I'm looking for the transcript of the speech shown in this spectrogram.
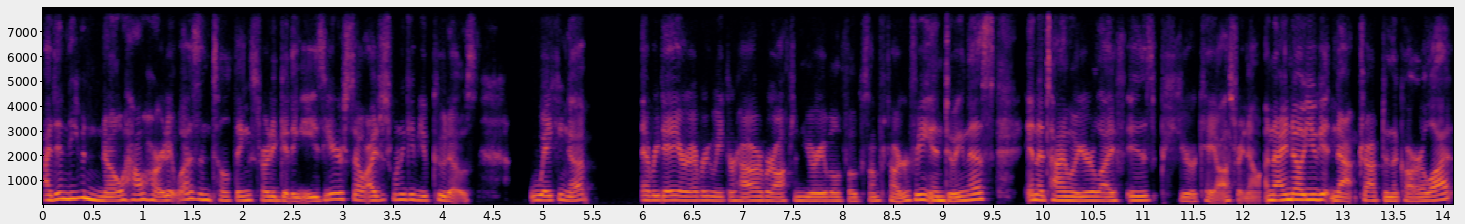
I didn't even know how hard it was until things started getting easier. So I just want to give you kudos. Waking up every day or every week or however often you're able to focus on photography and doing this in a time where your life is pure chaos right now. And I know you get nap trapped in the car a lot.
